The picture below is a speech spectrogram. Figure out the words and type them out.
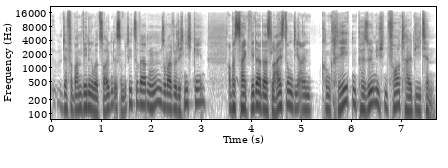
der Verband weniger überzeugend ist, um Mitglied zu werden? Hm, so weit würde ich nicht gehen. Aber es zeigt wieder, dass Leistungen, die einen konkreten persönlichen Vorteil bieten,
